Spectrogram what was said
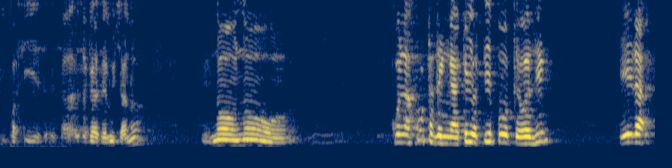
tipo así, esa, esa clase de lucha, ¿no? No, no. Con las justas en aquellos tiempos, te voy a decir, era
